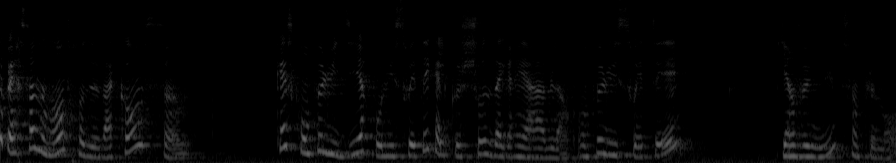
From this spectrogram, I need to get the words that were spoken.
la personne rentre de vacances, qu'est-ce qu'on peut lui dire pour lui souhaiter quelque chose d'agréable? On peut lui souhaiter bienvenue, simplement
